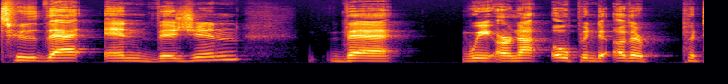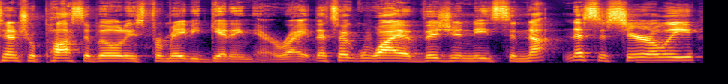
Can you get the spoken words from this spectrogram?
to that end vision that we are not open to other potential possibilities for maybe getting there right? That's like why a vision needs to not necessarily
